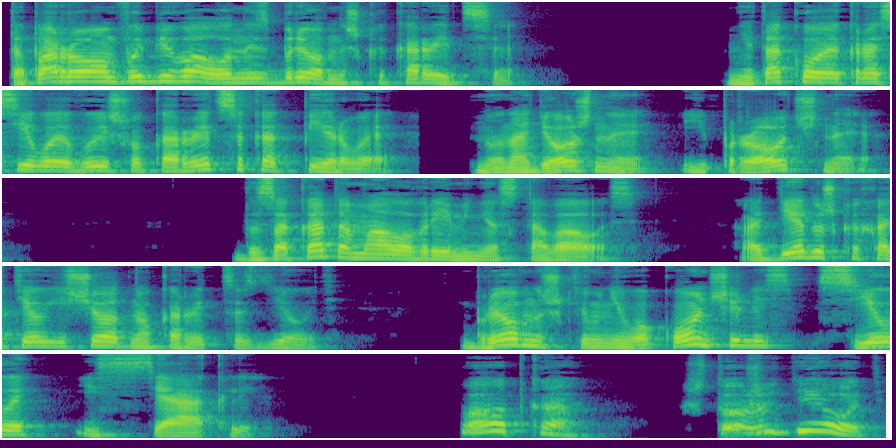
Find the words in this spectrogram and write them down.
Топором выбивал он из бревнышка корыце. Не такое красивое вышло корыце, как первое, но надежное и прочное. До заката мало времени оставалось, а дедушка хотел еще одно корыце сделать. Бревнышки у него кончились, силы иссякли. «Бабка, что же делать?»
